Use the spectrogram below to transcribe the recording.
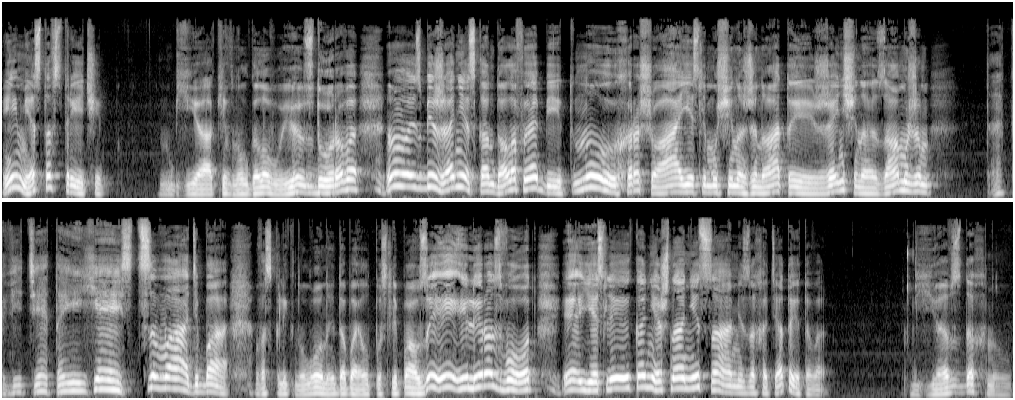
и место встречи». Я кивнул головой. «Здорово. Во избежание скандалов и обид. Ну, хорошо. А если мужчина женат и женщина замужем...» «Так ведь это и есть свадьба!» — воскликнул он и добавил после паузы. «Или развод, э, если, конечно, они сами захотят этого». Я вздохнул.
